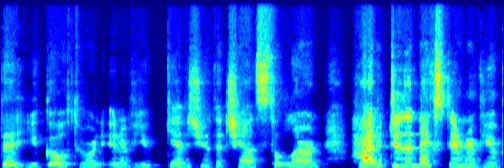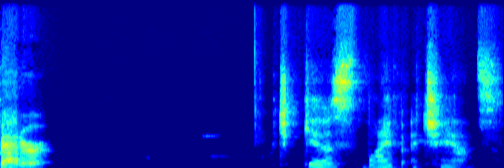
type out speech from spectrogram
that you go through an interview gives you the chance to learn how to do the next interview better. Which gives life a chance.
